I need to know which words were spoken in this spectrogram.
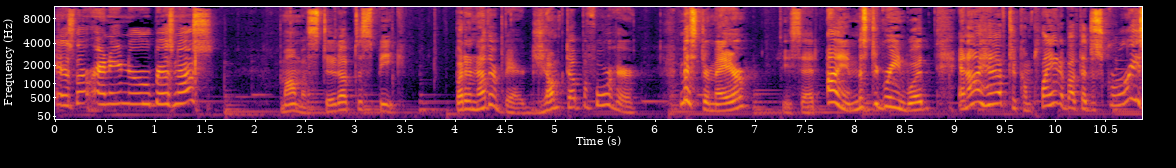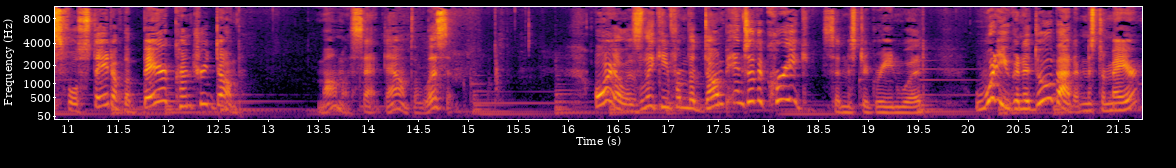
Is there any new business? Mama stood up to speak, but another bear jumped up before her. Mr. Mayor, he said, I am Mr. Greenwood, and I have to complain about the disgraceful state of the Bear Country dump. Mamma sat down to listen. Oil is leaking from the dump into the creek, said Mr. Greenwood. What are you going to do about it, Mr. Mayor?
